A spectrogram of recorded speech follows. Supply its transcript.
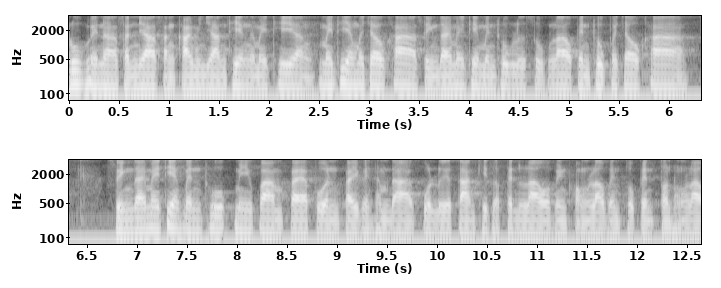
รูปเวนาสัญญาสังขารวิญญาณเที่ยงหรือไม่เที่ยง ไม่เที่ยงพระเจ้าข้าสิ่งใดไม่เที่ยงเป็นทุกข์หรือสุขเล่าเป็นทุกข์พระเจ้าข้าสิ่งใดไม่เที่ยงเป็นทุกข์มีความแปรปรวนไปเป็นธรรมดาควรหรือตามคิดว่าเป็นเราเป็นของเราเป็นตัวเป็นตนของเรา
